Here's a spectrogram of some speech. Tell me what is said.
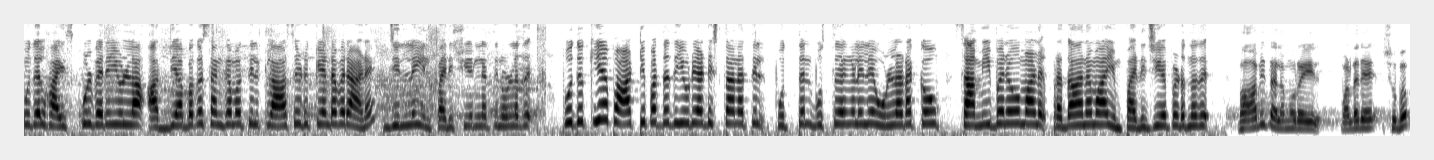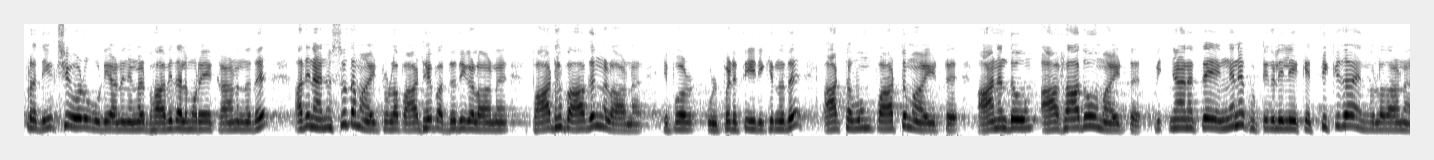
മുതൽ ഹൈസ്കൂൾ വരെയുള്ള അധ്യാപക സംഗമത്തിൽ ക്ലാസ് എടുക്കേണ്ടവരാണ് ജില്ലയിൽ പരിശീലനത്തിനുള്ളത്. പുതുക്കിയ പാഠ്യപദ്ധതിയുടെ അടിസ്ഥാനത്തിൽ പുത്തൻ പുസ്തകങ്ങളിലെ ഉള്ളടക്കവും സമീപനവുമാണ് പ്രധാനമായും പരിചയപ്പെടുന്നത്. ഭാവി തലമുറയിൽ വളരെ ശുഭപ്രതീക്ഷയോടുകൂടിയാണ് ഞങ്ങൾ ഭാവി തലമുറയെ കാണുന്നത്. അതിനനുസൃതമായിട്ടുള്ള പാഠ്യപദ്ധതികളാണ് പാഠഭാഗങ്ങളാണ് ഇപ്പോൾ ഉൾപ്പെടുത്തിയിരിക്കുന്നത്. ആട്ടവും പാട്ടുമായിട്ട് ആനന്ദവും ആഹ്ലാദവുമായിട്ട് വിജ്ഞാനത്തെ എങ്ങനെ കുട്ടികളിലേക്ക് എത്തിക്കുക എന്നുള്ളതാണ്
